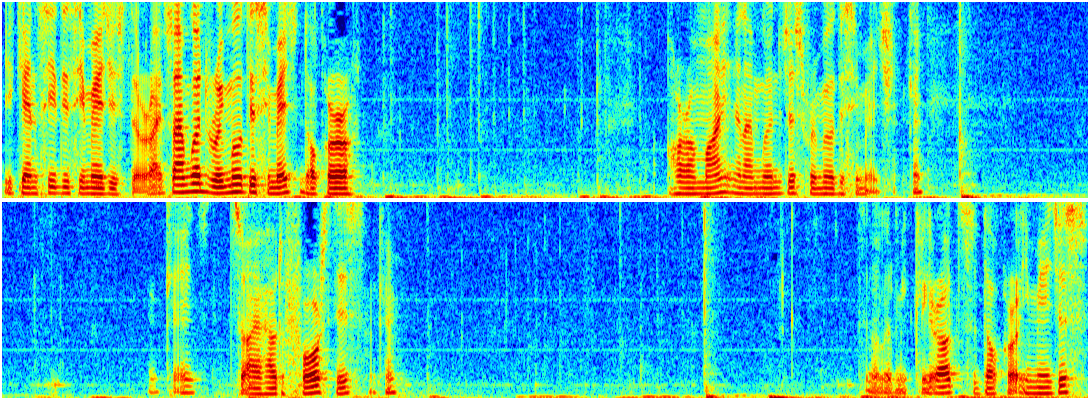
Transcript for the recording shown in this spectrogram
you can see this image is there right? So I'm going to remove this image docker RMI and I'm going to just remove this image okay? Okay so I have to force this okay? So let me clear out so docker images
